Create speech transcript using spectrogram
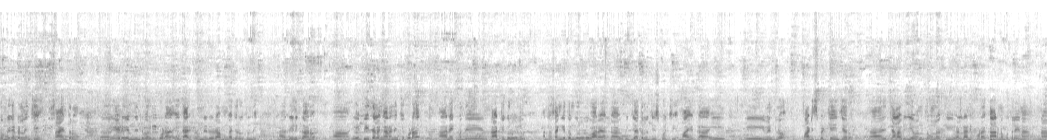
తొమ్మిది గంటల నుంచి సాయంత్రం ఏడు ఎనిమిదింటి వరకు కూడా ఈ కార్యక్రమం నిర్విరామంగా జరుగుతుంది. దీనికి గాను ఏపీ తెలంగాణ నుంచి కూడా అనేక మంది నాట్య గురువులు అంత సంగీతం గురువులు వారి యొక్క విద్యార్థులను తీసుకొచ్చి మా యొక్క ఈ ఈ ఈవెంట్లో పార్టిసిపేట్ చేయించారు. చాలా విజయవంతంలోకి వెళ్ళడానికి కూడా కారణభూతులైన నా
